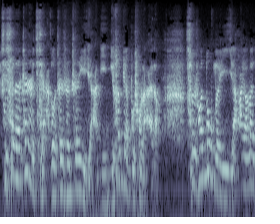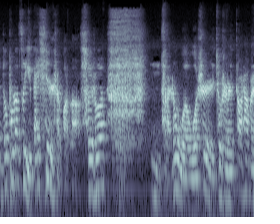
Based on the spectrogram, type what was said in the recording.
这现在真是假作真时真亦假，你你分辨不出来的。所以说弄得眼花缭乱，你都不知道自己该信什么了。所以说，嗯，反正我我是就是到上面。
